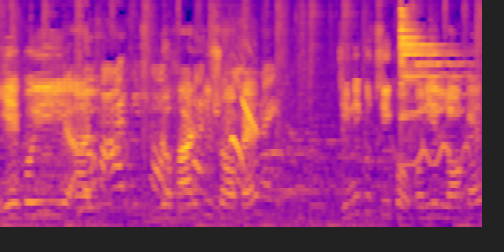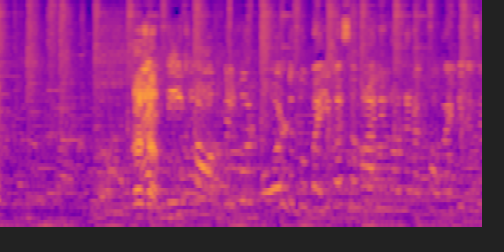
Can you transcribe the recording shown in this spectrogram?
ये कोई लोहार की शॉप है। जिन्हें कुछ सीखो और ये लॉक है। लॉक बिल्कुल ओल्ड दुबई का सामान इन्होंने रखा हुआ है कि जैसे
